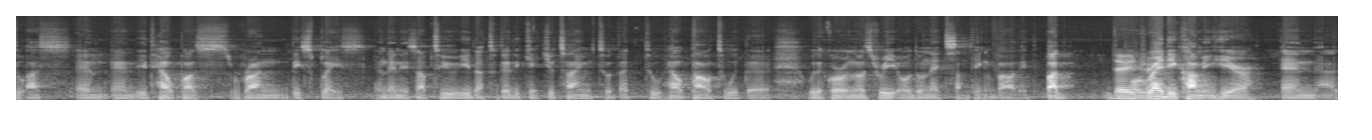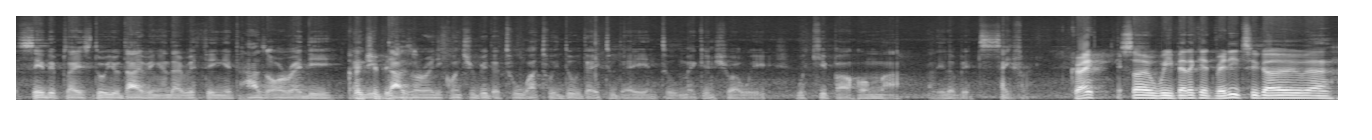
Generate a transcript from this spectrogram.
to us, and, and it help us run this place. And then it's up to you either to dedicate your time to that to help out with the with the coronary or donate something about it. But Very true. already coming here and uh, see the place, do your diving and everything, it has already and it Contributed. does already contributed to what we do day to day and to making sure we, we keep our home uh, a little bit safer. Great. So we better get ready to go uh,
